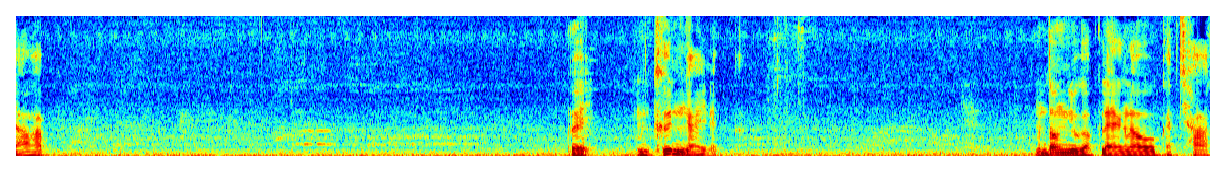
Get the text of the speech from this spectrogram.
ดาวครับเฮ้ยมันขึ้นไงเนี่ยมันต้องอยู่กับแรงเรากระชาก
